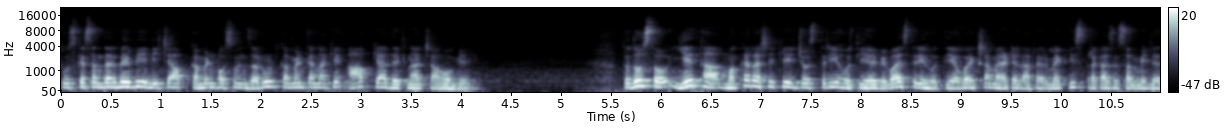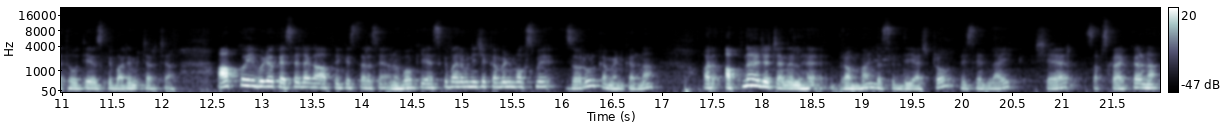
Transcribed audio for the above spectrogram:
तो उसके संदर्भ में भी नीचे आप कमेंट बॉक्स में ज़रूर कमेंट करना कि आप क्या देखना चाहोगे। तो दोस्तों, ये था मकर राशि की जो स्त्री होती है, विवाह स्त्री होती है, वो एक्स्ट्रा मैरिटल अफेयर में किस प्रकार से सम्मिलित होती है, उसके बारे में चर्चा। आपको ये वीडियो कैसे लगा? आपने किस तरह से अनुभव किया? इसके बारे में नीचे कमेंट बॉक्स में ज़रूर कमेंट करना। और अपना जो चैनल है, ब्रह्मांड सिद्धि एस्ट्रो इसे लाइक शेयर सब्सक्राइब करना।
